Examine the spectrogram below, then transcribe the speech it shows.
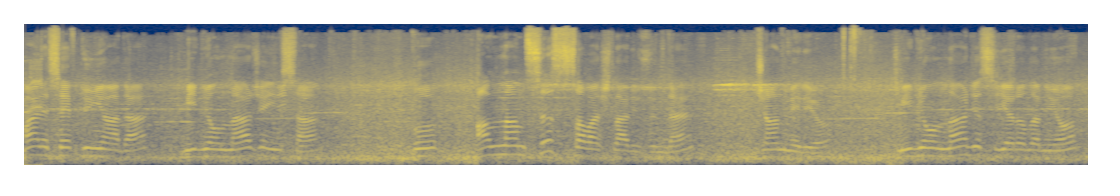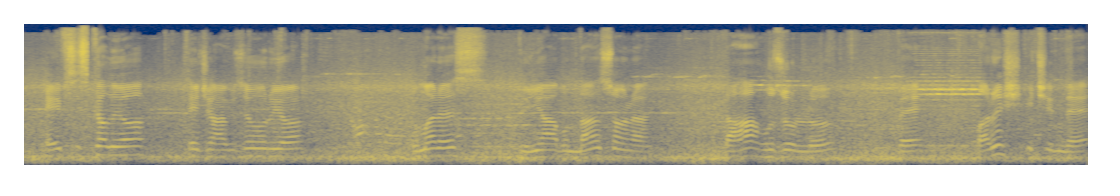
Maalesef dünyada milyonlarca insan bu anlamsız savaşlar yüzünden can veriyor. Milyonlarcası yaralanıyor, evsiz kalıyor, tecavüze uğruyor. Umarız dünya bundan sonra daha huzurlu ve barış içinde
